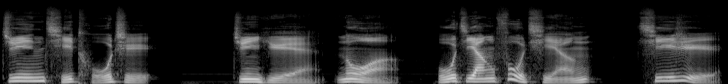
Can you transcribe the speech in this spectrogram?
君其图之。君曰：“诺。”吾将复请。七日，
